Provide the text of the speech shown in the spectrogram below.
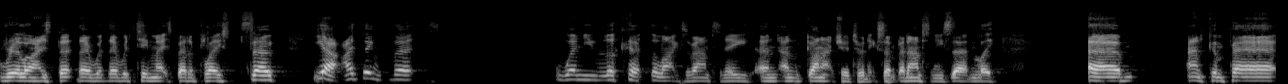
realised that there were there were teammates better placed. So yeah, I think that when you look at the likes of Antony and and Garnacho to an extent, but Antony certainly, um, and compare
